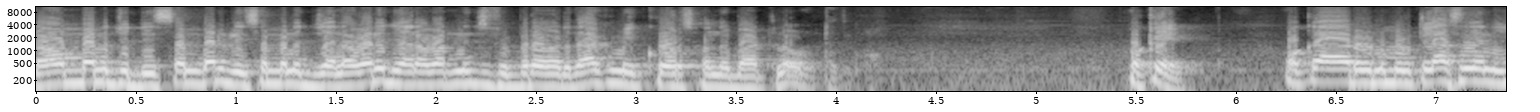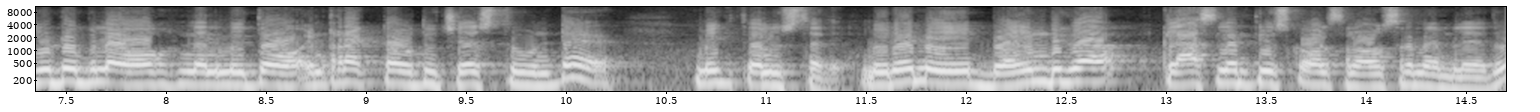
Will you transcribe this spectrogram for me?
నవంబర్ నుంచి డిసెంబర్ డిసెంబర్ నుంచి జనవరి జనవరి నుంచి ఫిబ్రవరి దాకా మీ కోర్స్ అందుబాటులో ఉంటుంది. ఓకే ఒక రెండు మూడు క్లాసులు నేను యూట్యూబ్లో నేను మీతో ఇంటరాక్ట్ అవుతూ చేస్తూ ఉంటే మీకు తెలుస్తుంది. మీరేమి బ్లైండ్గా క్లాసులను తీసుకోవాల్సిన అవసరం ఏం లేదు.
